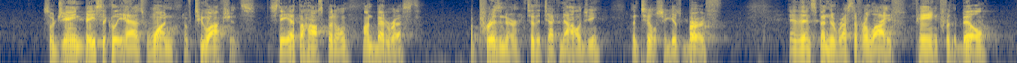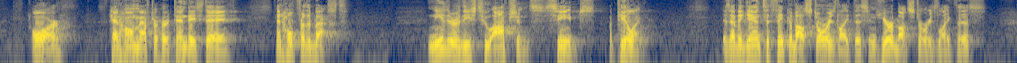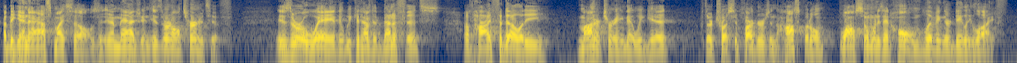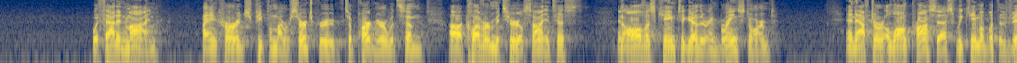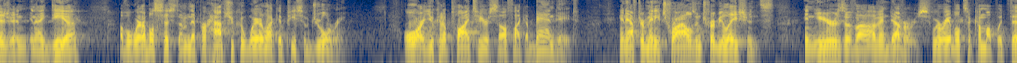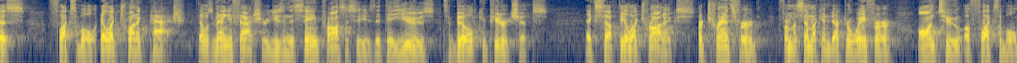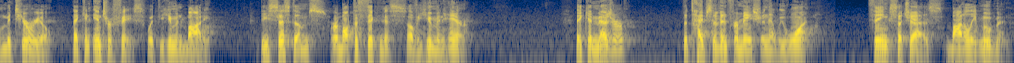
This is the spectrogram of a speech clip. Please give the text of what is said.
So Jane basically has one of two options stay at the hospital on bed rest, a prisoner to the technology until she gives birth, and then spend the rest of her life paying for the bill, or head home after her 10 day stay and hope for the best. Neither of these two options seems appealing. As I began to think about stories like this and hear about stories like this, I began to ask myself and imagine is there an alternative? Is there a way that we could have the benefits of high fidelity monitoring that we get with our trusted partners in the hospital while someone is at home living their daily life? With that in mind, I encourage people in my research group to partner with some uh, clever material scientists, and all of us came together and brainstormed and after a long process, we came up with a vision, an idea of a wearable system that perhaps you could wear like a piece of jewelry, or you could apply to yourself like a band aid. And after many trials and tribulations and years of, uh, of endeavors, we were able to come up with this flexible electronic patch that was manufactured using the same processes that they use to build computer chips, except the electronics are transferred from a semiconductor wafer onto a flexible material that can interface with the human body. These systems are about the thickness of a human hair. They can measure the types of information that we want, things such as bodily movement,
